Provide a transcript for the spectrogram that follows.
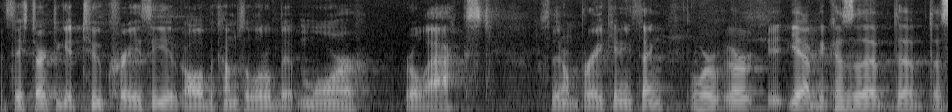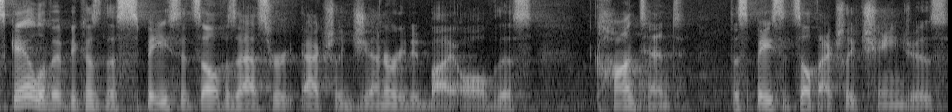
if they start to get too crazy, it all becomes a little bit more relaxed. so they don't break anything. Or, or yeah, because the, the, the scale of it, because the space itself is actually generated by all this content, the space itself actually changes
